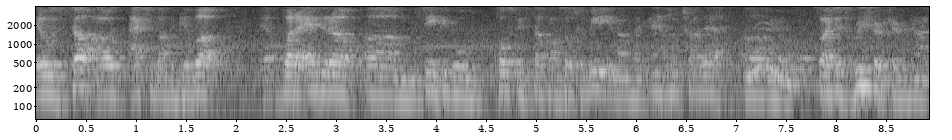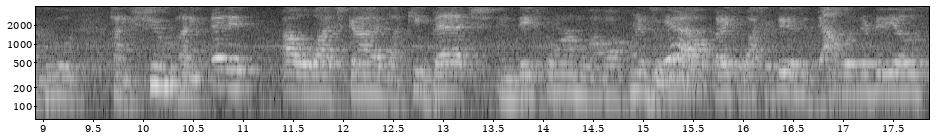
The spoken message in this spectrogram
it was tough. I was actually about to give up, but I ended up um, seeing people posting stuff on social media, and I was like, man, let me try that. Um, so I just researched everything. I googled how do you shoot, how do you edit. I would watch guys like King Bach and DeStorm, who I'm all friends with Yeah. now. But I used to watch their videos and download their videos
